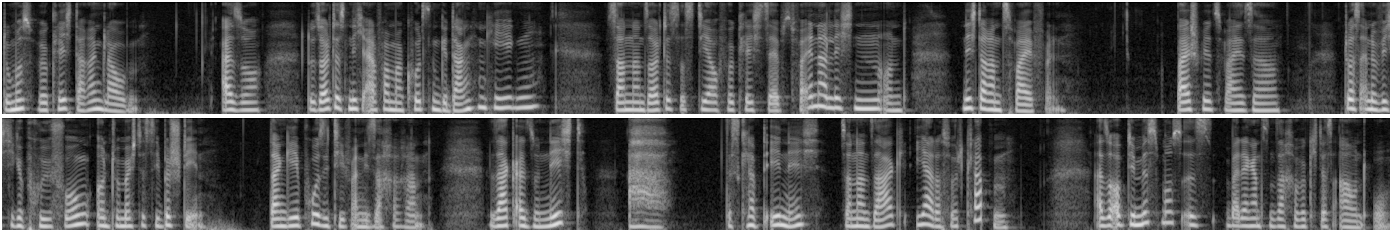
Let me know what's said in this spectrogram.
du musst wirklich daran glauben. Also, du solltest nicht einfach mal kurz einen Gedanken hegen, sondern solltest es dir auch wirklich selbst verinnerlichen und nicht daran zweifeln. Beispielsweise, du hast eine wichtige Prüfung und du möchtest sie bestehen. Dann gehe positiv an die Sache ran. Sag also nicht, ah, das klappt eh nicht, sondern sag, ja, das wird klappen. Also Optimismus ist bei der ganzen Sache wirklich das A und O.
